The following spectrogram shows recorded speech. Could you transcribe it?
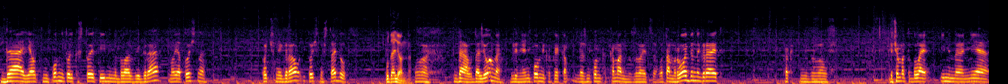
Да, я вот не помню только, что это именно была за игра, но я точно, точно играл и точно штабил. Удаленно. Ой, да, удаленно. Блин, я не помню, какая ком... даже не помню, как команда называется. Вот там Робин играет. Как это называлось? Причем это была именно не...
